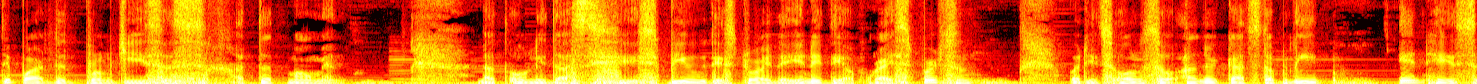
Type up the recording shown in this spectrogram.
departed from Jesus at that moment. Not only does his view destroy the unity of Christ's person, but it also undercuts the belief in his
